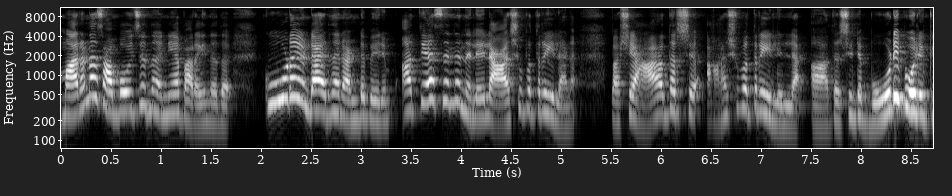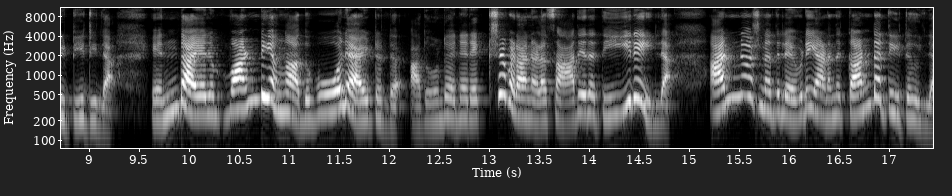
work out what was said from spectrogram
മരണം സംഭവിച്ചെന്ന് തന്നെയാണ് പറയുന്നത്. കൂടെ ഉണ്ടായിരുന്ന രണ്ടുപേരും അത്യാസന്ന നിലയിൽ ആശുപത്രിയിലാണ്. പക്ഷേ ആദർശ് ആശുപത്രിയിലില്ല. ആദർശിന്റെ ബോഡി പോലും കിട്ടിയിട്ടില്ല. എന്തായാലും വണ്ടി അങ്ങ് അതുപോലെ ആയിട്ടുണ്ട്. അതുകൊണ്ട് തന്നെ രക്ഷപ്പെടാനുള്ള സാധ്യത തീരെയില്ല. അന്വേഷണത്തിൽ എവിടെയാണെന്ന് കണ്ടെത്തിയിട്ടുമില്ല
